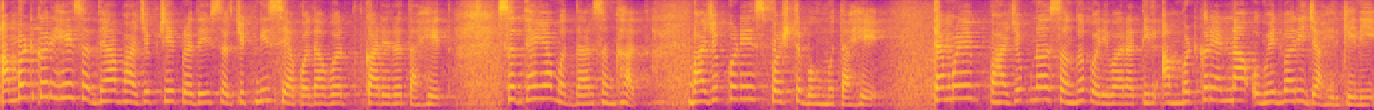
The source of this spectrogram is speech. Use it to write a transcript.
आंबटकर हे सध्या भाजपचे प्रदेश सरचिटणीस या पदावर कार्यरत आहेत. सध्या या मतदारसंघात भाजपकडे स्पष्ट बहुमत आहे. त्यामुळे भाजपनं संघ परिवारातील आंबटकर यांना उमेदवारी जाहीर केली.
